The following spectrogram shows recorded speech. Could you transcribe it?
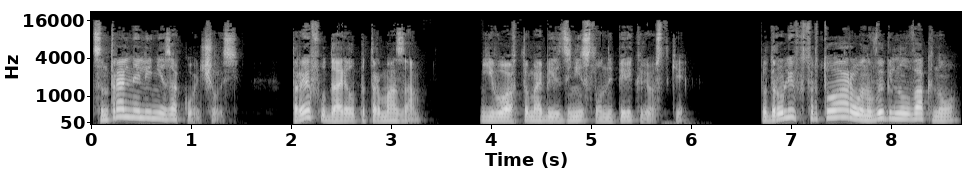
Центральная линия закончилась. Треф ударил по тормозам. Его автомобиль занесло на перекрестке. Подрулив к тротуару, он выглянул в окно.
